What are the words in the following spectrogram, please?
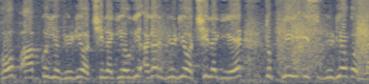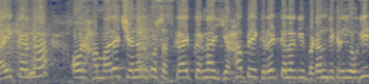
होप आपको ये वीडियो अच्छी लगी होगी। अगर वीडियो अच्छी लगी है तो प्लीज़ इस वीडियो को लाइक करना और हमारे चैनल को सब्सक्राइब करना। यहाँ पे एक रेड कलर की बटन दिख रही होगी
